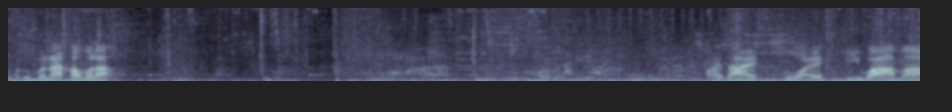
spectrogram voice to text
ขอดูไม่น่าเข้ามาละเอาให้ตายสวยดีว่ามา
